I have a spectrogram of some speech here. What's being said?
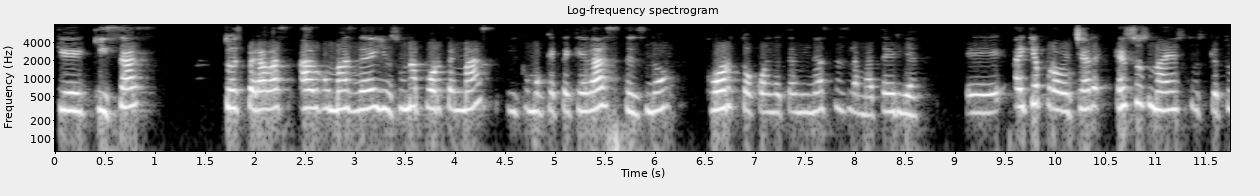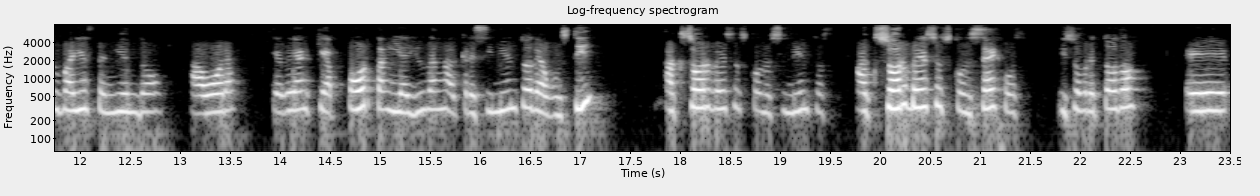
que quizás tú esperabas algo más de ellos, un aporte más y como que te quedaste, ¿no? Corto cuando terminaste la materia. Eh, hay que aprovechar esos maestros que tú vayas teniendo ahora, que vean que aportan y ayudan al crecimiento de Agustín. Absorbe esos conocimientos, absorbe esos consejos y sobre todo eh,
